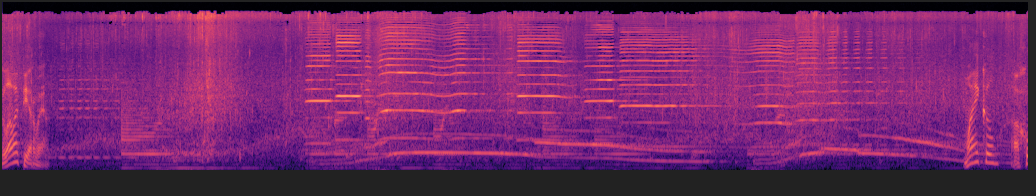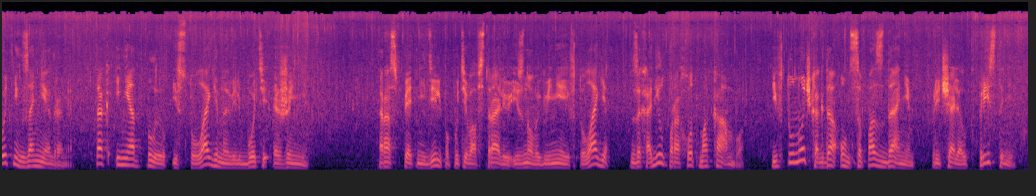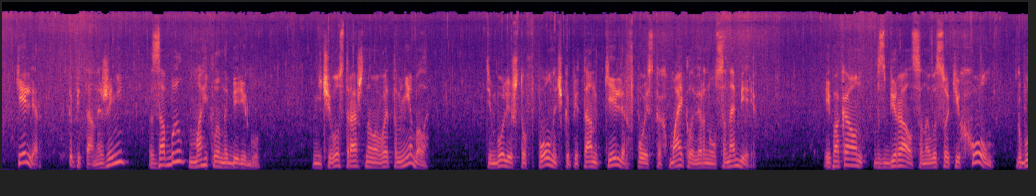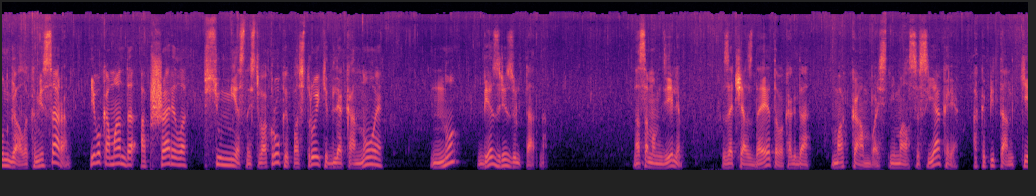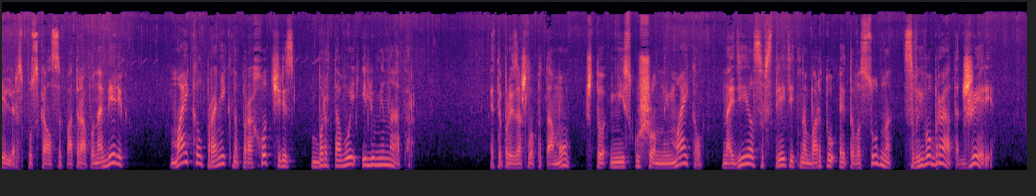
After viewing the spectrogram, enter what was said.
Глава первая. Майкл – охотник за неграми, так и не отплыл из Тулаги на вельботе Эжени. Раз в пять недель по пути в Австралию из Новой Гвинеи в Тулаге заходил пароход Макамбо, и в ту ночь, когда он с опозданием причалил к пристани, Келлер, капитан Эжени, забыл Майкла на берегу. Ничего страшного в этом не было. Тем более, что в полночь капитан Келлер в поисках Майкла вернулся на берег. И пока он взбирался на высокий холм к бунгало комиссара, его команда обшарила всю местность вокруг и постройки для каноэ, но безрезультатно. На самом деле, за час до этого, когда Макамба снимался с якоря, а капитан Келлер спускался по трапу на берег, Майкл проник на пароход через бортовой иллюминатор. Это произошло потому, что неискушенный Майкл – надеялся встретить на борту этого судна своего брата Джерри.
